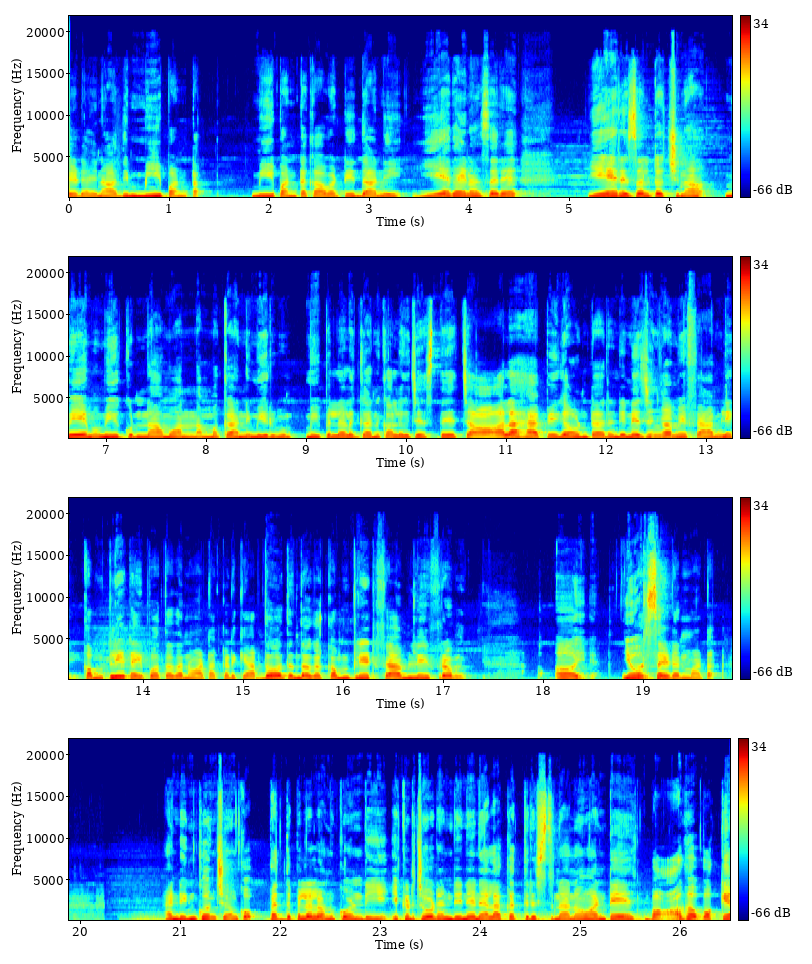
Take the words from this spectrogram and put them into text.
చెడైనా అది మీ పంట. మీ పంట కాబట్టి దాన్ని ఏదైనా సరే ఏ రిజల్ట్ వచ్చినా మేము మీకున్నాము అన్న నమ్మకాన్ని మీరు మీ పిల్లలకు కానీ కలుగు చేస్తే చాలా హ్యాపీగా ఉంటారండి. నిజంగా మీ ఫ్యామిలీ కంప్లీట్ అయిపోతుంది అనమాట అక్కడికి. అర్థమవుతుంది. ఒక complete family from your side అనమాట అండ్ ఇంకొంచెం పెద్ద పిల్లలు అనుకోండి ఇక్కడ చూడండి నేను ఎలా కత్తిరిస్తున్నానో అంటే బాగా ఒకే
